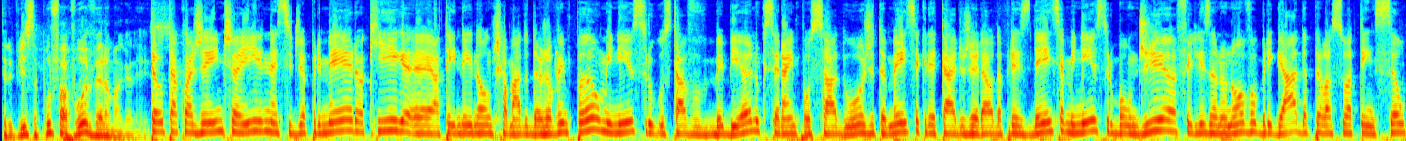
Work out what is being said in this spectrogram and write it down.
Entrevista, por favor, Vera Magalhães. Então tá com a gente aí nesse dia primeiro aqui, é, atendendo a um chamado da Jovem Pan, o ministro Gustavo Bebiano, que será empossado hoje também, secretário-geral da presidência. Ministro, bom dia, feliz ano novo, obrigada pela sua atenção,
